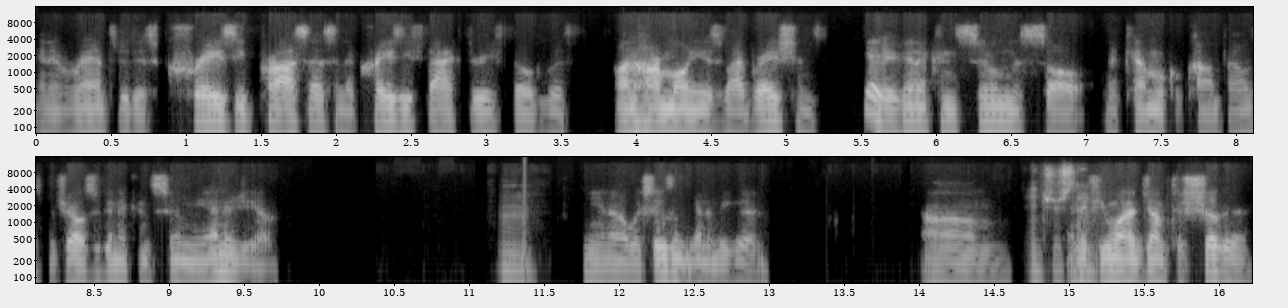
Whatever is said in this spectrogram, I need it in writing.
and it ran through this crazy process in a crazy factory filled with unharmonious vibrations, yeah, you're going to consume the salt, the chemical compounds, but you're also going to consume the energy of it, Hmm. you know, which isn't going to be good. Um, Interesting. and if you want to jump to sugar,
